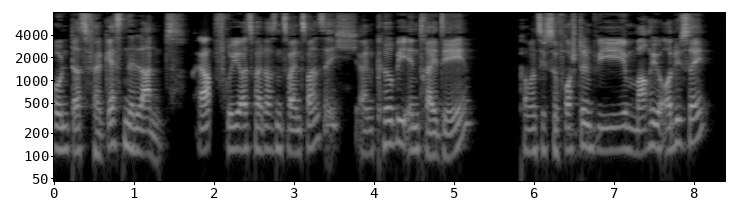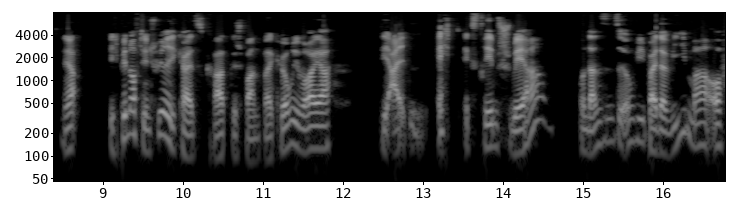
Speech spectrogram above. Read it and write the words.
und das vergessene Land. Ja. Frühjahr 2022, ein Kirby in 3D. Kann man sich so vorstellen wie Mario Odyssey. Ja. Ich bin auf den Schwierigkeitsgrad gespannt, weil Kirby war ja die alten echt extrem schwer und dann sind sie irgendwie bei der Wii mal auf,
